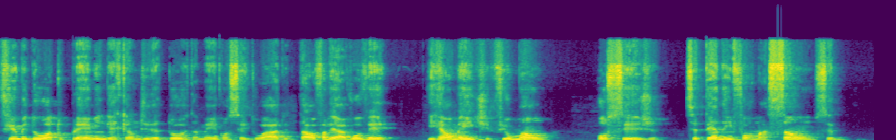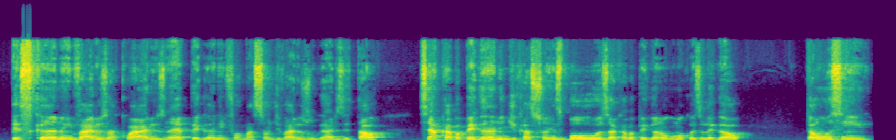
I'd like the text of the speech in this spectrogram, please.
Filme do Otto Preminger, que é um diretor também conceituado e tal. Falei, ah, vou ver. E realmente, filmão. Ou seja, você tendo informação, você pescando em vários aquários, né, pegando informação de vários lugares e tal, você acaba pegando indicações boas, acaba pegando alguma coisa legal. Então, assim,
